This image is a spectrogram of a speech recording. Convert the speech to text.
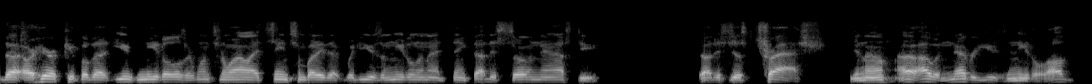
that or hear people that use needles or once in a while i'd seen somebody that would use a needle and i'd think that is so nasty. That is just trash you know? I, I would never use a needle. I'll,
